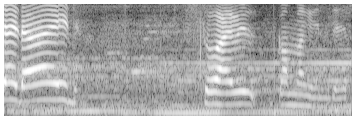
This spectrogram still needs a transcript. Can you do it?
I died so I will come again there.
